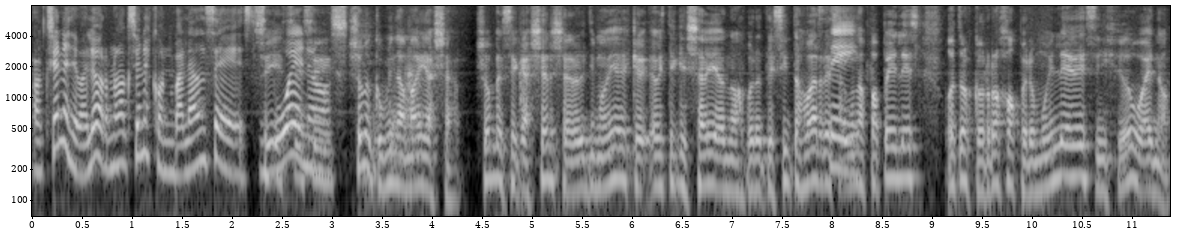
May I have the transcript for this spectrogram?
acciones de valor, ¿no? Acciones con balances Sí, sí, buenos. sí. Yo me comí una Maggie ayer. Yo pensé que ayer ya era el último día, es que viste que ya había unos brotecitos verdes, algunos papeles, otros con rojos pero muy leves, y dije, oh, bueno,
